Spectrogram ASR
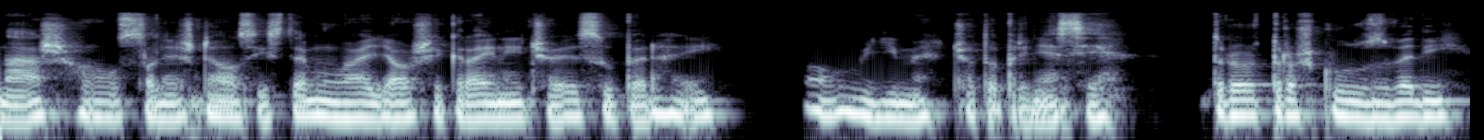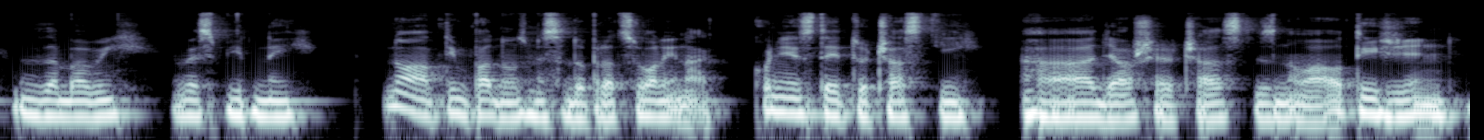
nášho slnečného systému aj ďalšie krajiny, čo je super, hej. A uvidíme, čo to prinesie. Tro, trošku z vedy, zabavy vesmírnej. No a tým pádom sme sa dopracovali na koniec tejto časti a ďalšia časť znova o týždeň.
